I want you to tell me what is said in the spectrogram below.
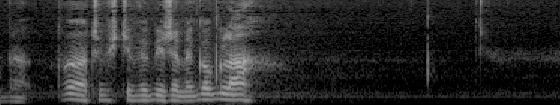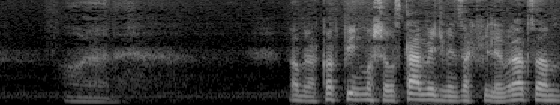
Dobra, to oczywiście wybierzemy jany. Dobra, kod PIN muszę ustawić, więc za chwilę wracam.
